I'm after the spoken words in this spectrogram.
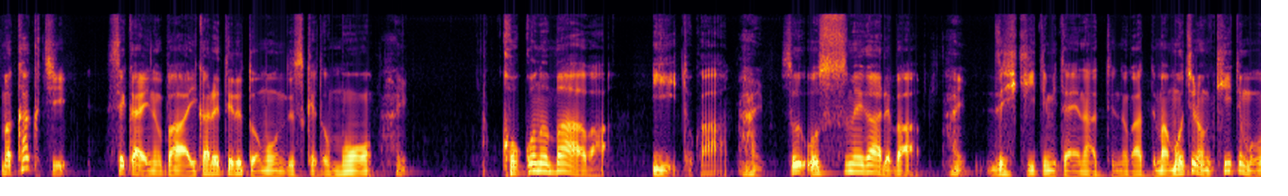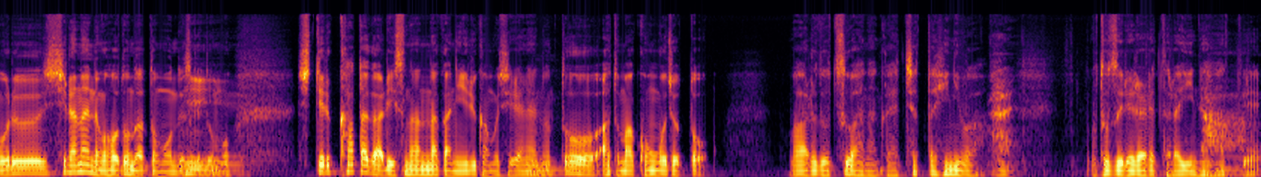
まあ、各地世界のバー行かれてると思うんですけどもはい。ここのバーはいいとかはい。そういうおすすめがあればはい。ぜひ聞いてみたいなっていうのがあってまあもちろん聞いても俺知らないのがほとんどだと思うんですけどもいえいえ。知ってる方がリスナーの中にいるかもしれないのとあとまあ今後ちょっとワールドツアーなんかやっちゃった日にははい。訪れられたらいいなって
